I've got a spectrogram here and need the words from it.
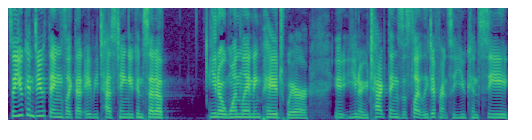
So you can do things like that A B testing. You can set up you know, one landing page where you, know you tag things as slightly different so you can see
